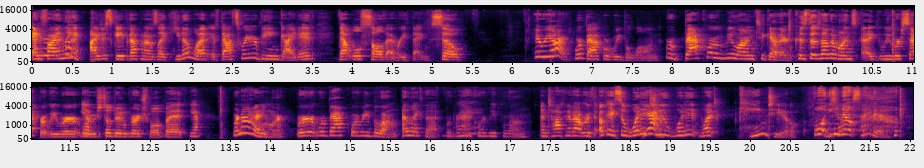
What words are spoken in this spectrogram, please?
and finally I just gave it up and I was like, you know what? If that's where you're being guided, that will solve everything. So here we are. We're back where we belong. We're back where we belong together. Because those other ones, uh, we were separate. We were yep. we were still doing virtual, but yep. we're not anymore. We're we're back where we belong. I like that. We're right? back where we belong. And talking about Ruth. Okay, so what did yeah. you? What did what came to you? Well, I'm you so know, excited.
